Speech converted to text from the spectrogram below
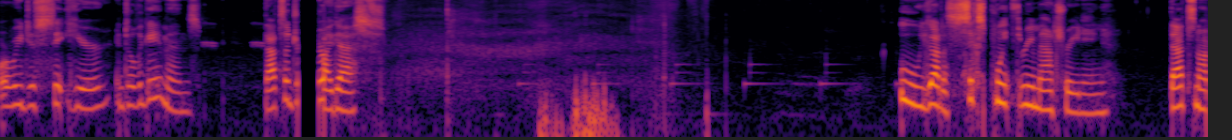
Or we just sit here until the game ends. That's a draw, I guess. Ooh, we got a 6.3 match rating. That's not.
